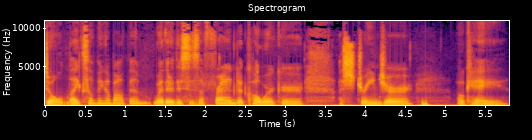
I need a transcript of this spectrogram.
don't like something about them, whether this is a friend, a coworker, a stranger, okay,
